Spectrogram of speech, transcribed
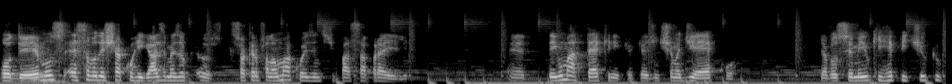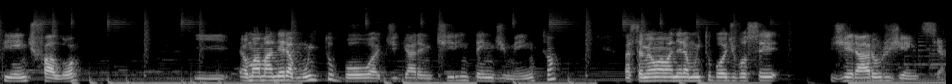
Podemos. Essa eu vou deixar com o Rigazzi, mas eu, eu, só quero falar uma coisa antes de passar para ele. É, tem uma técnica que a gente chama de eco, que é você meio que repetir o que o cliente falou. E é uma maneira muito boa de garantir entendimento, mas também é uma maneira muito boa de você gerar urgência.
